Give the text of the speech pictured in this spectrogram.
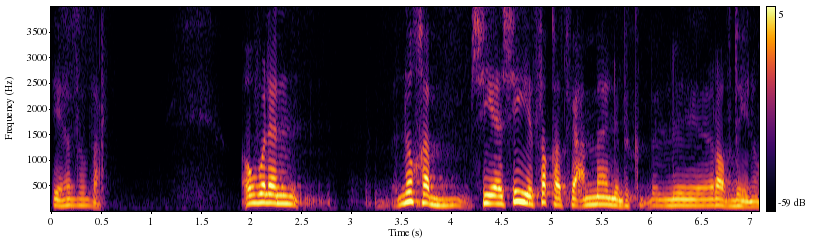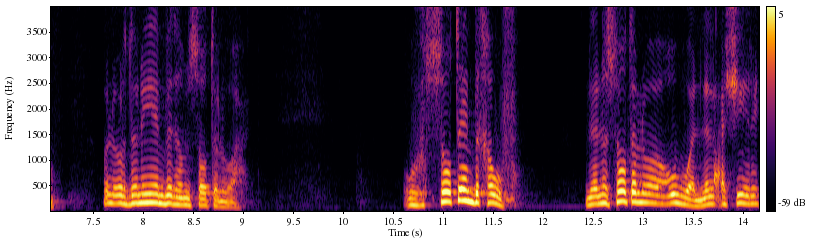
في هذا الظرف. أولا نخب سياسية فقط في عمان اللي رافضينه والأردنيين بدهم الصوت الواحد. والصوتين بخوفوا لأن الصوت الأول للعشيرة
